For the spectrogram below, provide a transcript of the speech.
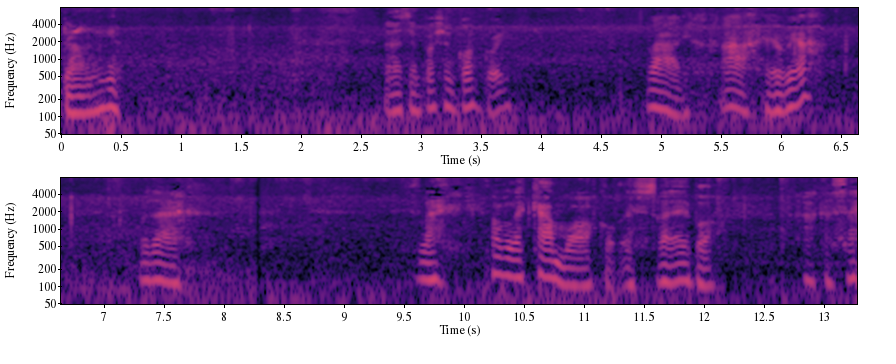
down here. There's impression concrete. Right, ah, here we are. We're there. It's like probably can walk up this way, but like I say.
